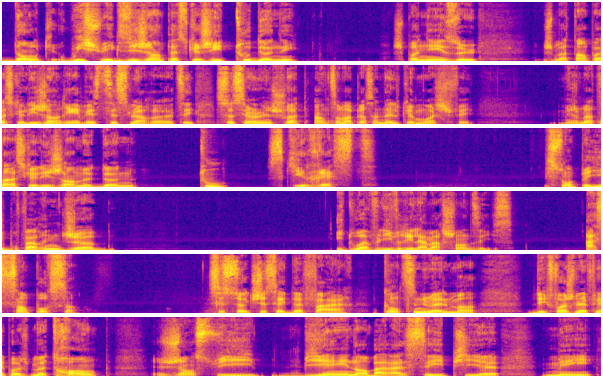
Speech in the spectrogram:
Donc oui, je suis exigeant parce que j'ai tout donné. Je suis pas niaiseux. Je m'attends pas à ce que les gens réinvestissent leur. euh, ça, c'est un choix entièrement personnel que moi je fais. Mais je m'attends à ce que les gens me donnent tout ce qui reste. Ils sont payés pour faire une job. Ils doivent livrer la marchandise. À 100% C'est ça que j'essaie de faire continuellement. Des fois, je le fais pas, je me trompe. J'en suis bien embarrassé. Puis, euh, mais,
